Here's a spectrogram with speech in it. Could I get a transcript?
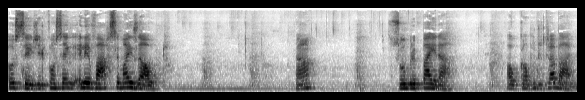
Ou seja, ele consegue elevar-se mais alto, tá? Sobrepairar ao campo de trabalho.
